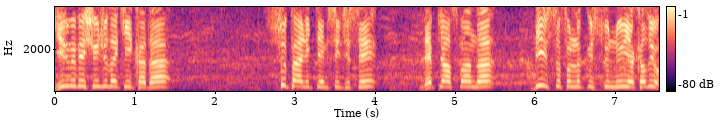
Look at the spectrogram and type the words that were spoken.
25. dakikada Süper Lig temsilcisi deplasmanda 1-0'lık üstünlüğü yakalıyor.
